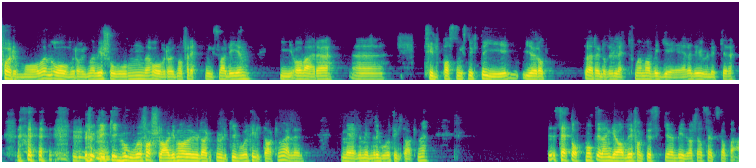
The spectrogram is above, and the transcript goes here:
formålet, den overordna visjonen, den overordna forretningsverdien i å være eh, tilpasningsdyktig gjør at det er relativt lett for meg å navigere de ulike, ulike gode forslagene og ulike gode tiltakene, eller mer eller mindre gode tiltakene. Sett opp mot i den grad de faktisk bidrar til at selskapet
